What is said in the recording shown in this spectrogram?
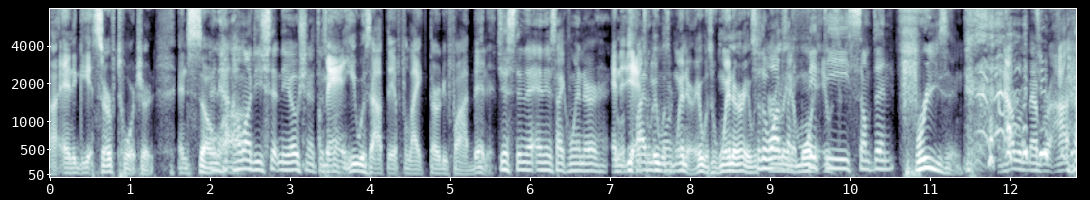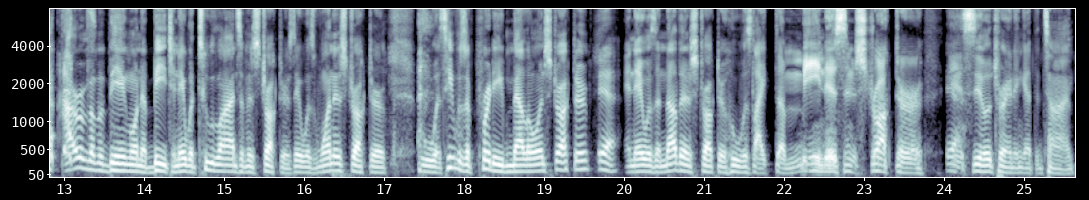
uh, and get surf tortured. And so, And how, uh, how long do you sit in the ocean at this man, point? he was out there for like 35 minutes. Just in the and it's like winter. And five yeah, it, it was winter. It was winter. It was So the early water's in the morning. It was something. freezing. And I remember, I, I remember being on the beach, and there were two lines of instructors. There was one instructor who was he was a pretty mellow instructor, Yeah. and there was another instructor who was like the meanest instructor Yeah. SEAL training at the time.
